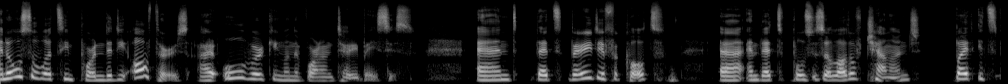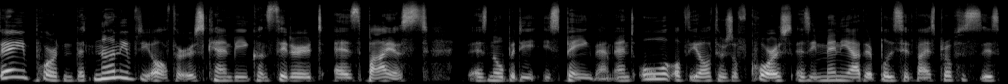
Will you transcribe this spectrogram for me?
and also, what's important that the authors are all working on a voluntary basis. And that's very difficult uh, and that poses a lot of challenge. But it's very important that none of the authors can be considered as biased as nobody is paying them. And all of the authors, of course, as in many other policy advice processes,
